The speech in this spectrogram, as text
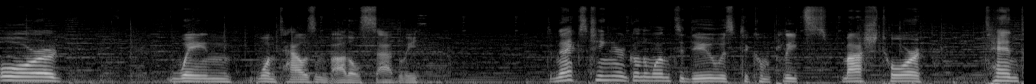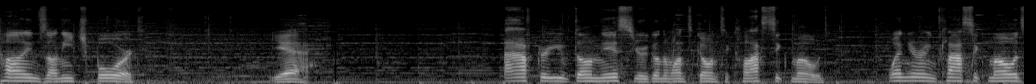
or win 1000 battles sadly. The next thing you're going to want to do is to complete Smash Tour 10 times on each board. Yeah. After you've done this, you're going to want to go into Classic Mode. When you're in Classic Mode,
